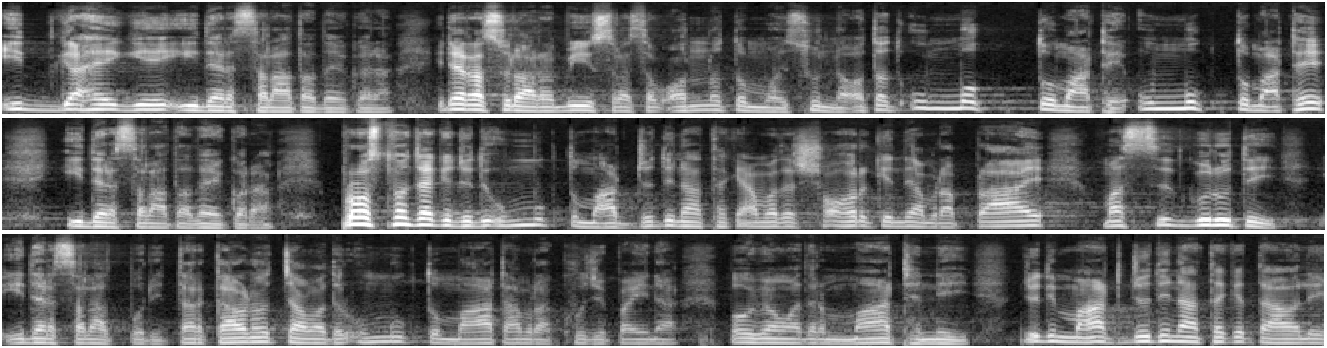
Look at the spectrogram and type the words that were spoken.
ঈদগাহে গিয়ে ঈদের সালাত আদায় করা। এটা রাসুল আরবি ইসলাম অন্যতম শূন্য অর্থাৎ উন্মুক্ত মাঠে উন্মুক্ত মাঠে ঈদের সালাত আদায় করা। প্রশ্ন জাগে, যদি উন্মুক্ত মাঠ যদি না থাকে, আমাদের শহর কেন্দ্রে আমরা প্রায় মসজিদগুলোতেই ঈদের সালাত পড়ি। তার কারণ হচ্ছে আমাদের উন্মুক্ত মাঠ আমরা খুঁজে পাই না বা ওইভাবে আমাদের মাঠ নেই। যদি মাঠ যদি না থাকে, তাহলে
